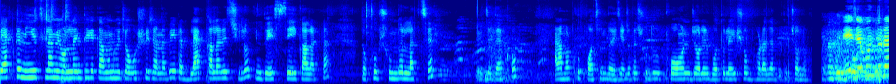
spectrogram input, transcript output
ব্যাগটা নিয়েছিলাম আমি অনলাইন থেকে কেমন হয়েছে অবশ্যই জানাবে। এটা ব্ল্যাক কালারের ছিল, কিন্তু এসছে এই কালারটা তো খুব সুন্দর লাগছে। এই যে দেখো, আর আমার খুব পছন্দ হয়েছে। এটাতে শুধু ফোন জলের বোতল, এইসব ভরা যাবে। তো চলো। এই যে বন্ধুরা,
